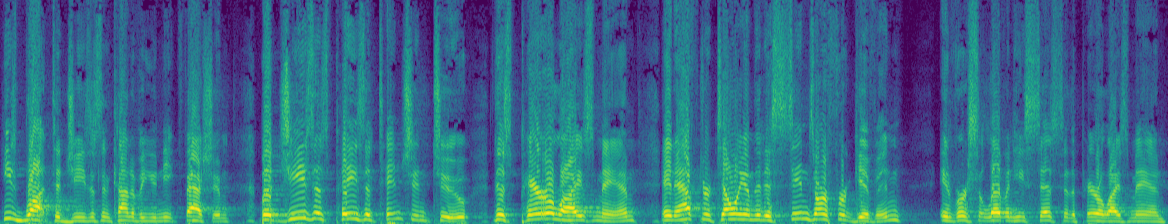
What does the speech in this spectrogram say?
he's brought to Jesus in kind of a unique fashion. But Jesus pays attention to this paralyzed man, and after telling him that his sins are forgiven, in verse 11, he says to the paralyzed man,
